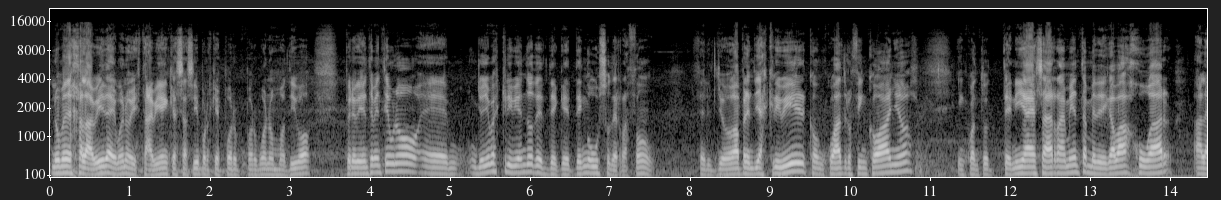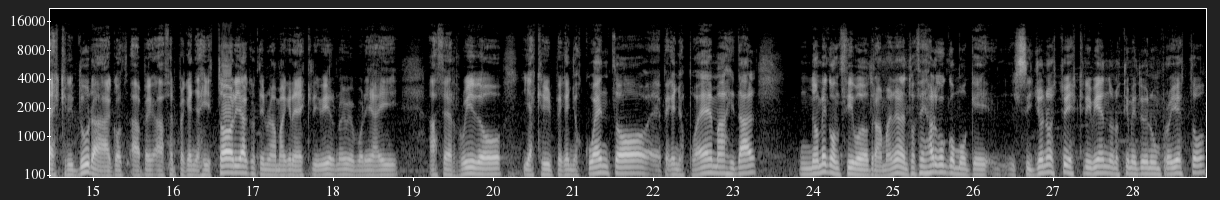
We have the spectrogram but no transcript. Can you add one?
no me deja la vida y bueno, y está bien que sea así porque es por, por buenos motivos, pero evidentemente uno, eh, yo llevo escribiendo desde que tengo uso de razón. Yo aprendí a escribir con cuatro o cinco años y en cuanto tenía esas herramientas me dedicaba a jugar a la escritura, a hacer pequeñas historias, tenía una máquina de escribir ¿no? y me ponía ahí a hacer ruido y a escribir pequeños cuentos, eh, pequeños poemas y tal no me concibo de otra manera. Entonces es algo como que si yo no estoy escribiendo, no estoy metido en un proyecto,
